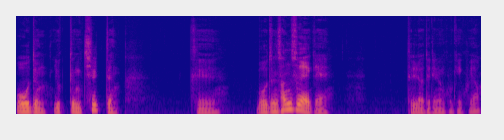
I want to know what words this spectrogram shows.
5등, 6등, 7등 그 모든 선수에게 들려드리는 곡이고요.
